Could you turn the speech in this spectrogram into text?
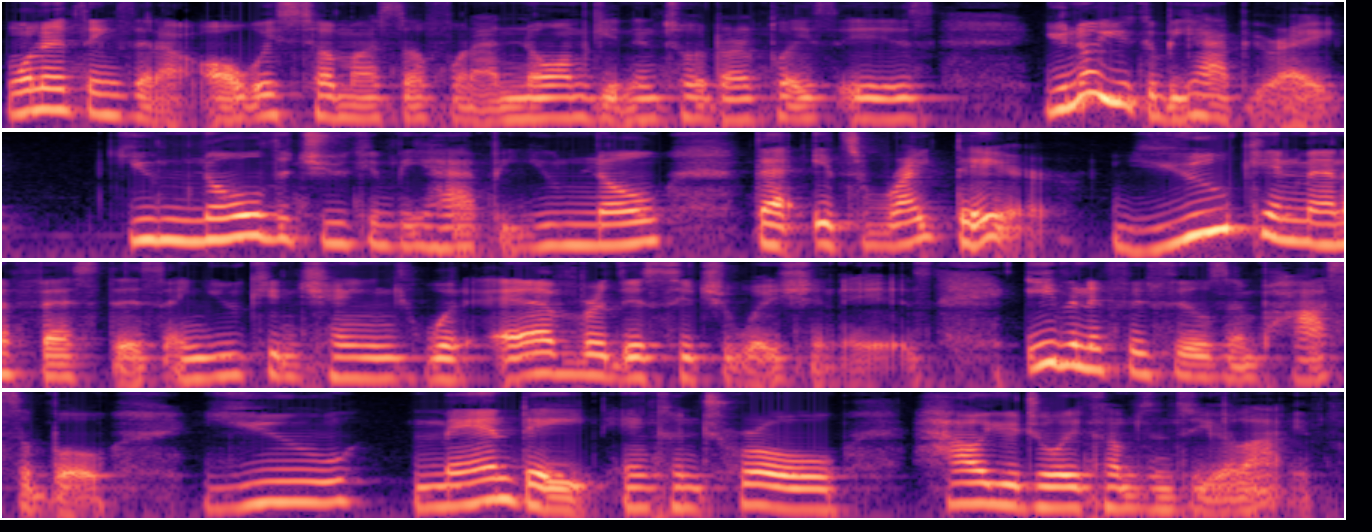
one of the things that I always tell myself when I know I'm getting into a dark place is you know you can be happy, right? You know that you can be happy. You know that it's right there. You can manifest this and you can change whatever this situation is. Even if it feels impossible, you mandate and control how your joy comes into your life.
